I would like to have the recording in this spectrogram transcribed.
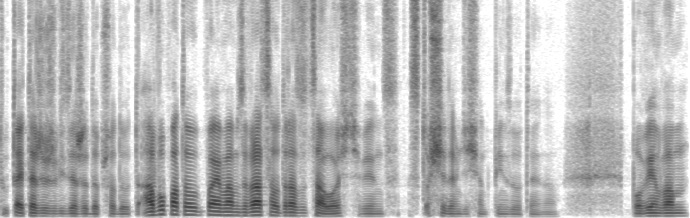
Tutaj też już widzę, że do przodu. AWP to powiem wam, zwraca od razu całość, więc 175 zł. No. Powiem wam,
